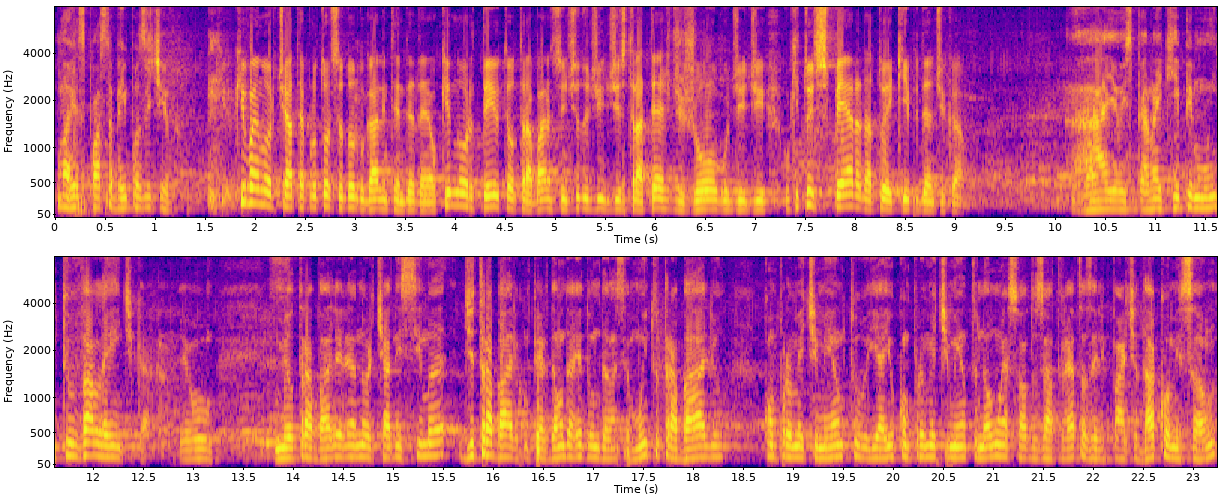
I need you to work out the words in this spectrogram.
uma resposta bem positiva. O que vai nortear até para o torcedor do Galo entender, Daniel? O que norteia o teu trabalho no sentido de, de estratégia de jogo, de, de, o que tu espera da tua equipe dentro de campo? Ah, eu espero uma equipe muito valente, cara. Eu, o meu trabalho é norteado em cima de trabalho, com perdão da redundância, muito trabalho, comprometimento, e aí o comprometimento não é só dos atletas, ele parte da comissão.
